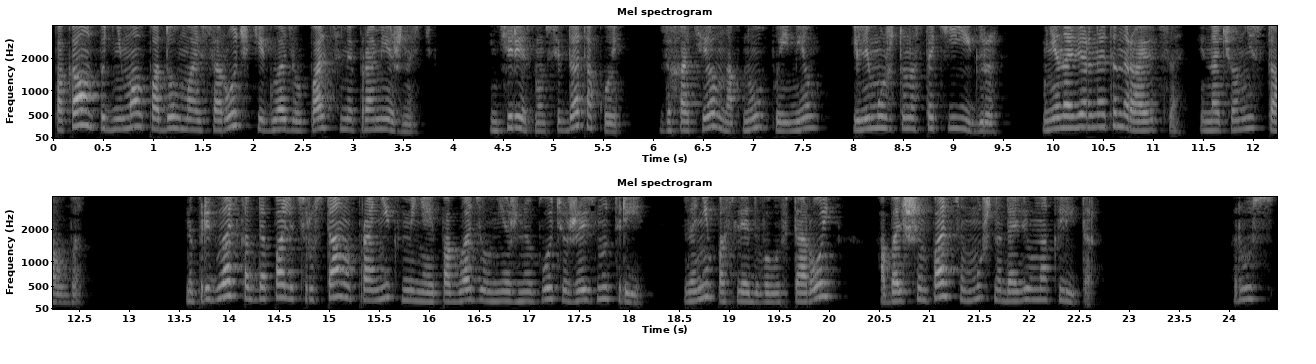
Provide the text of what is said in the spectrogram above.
пока он поднимал подол моей сорочки и гладил пальцами промежность. Интересно, он всегда такой? Захотел, нагнул, поимел. Или, может, у нас такие игры. Мне, наверное, это нравится, иначе он не стал бы. Напряглась, когда палец Рустама проник в меня и погладил нежную плоть уже изнутри. За ним последовал и второй, а большим пальцем муж надавил на клитор. «Рус...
